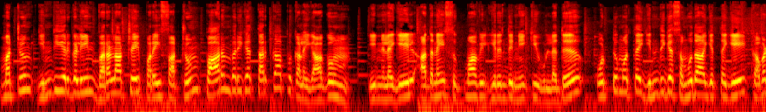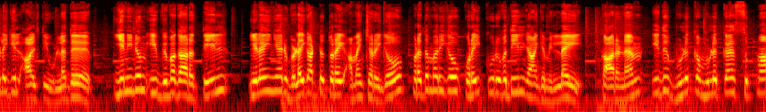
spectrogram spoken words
மற்றும் இந்தியர்களின் வரலாற்றை பறைசாற்றும் பாரம்பரிய தற்காப்பு கலையாகும். இந்நிலையில் அதனை சுக்மாவில் இருந்து நீக்கியுள்ளது ஒட்டுமொத்த இந்திய சமுதாயத்தையே கவலையில் ஆழ்த்தியுள்ளது. எனினும் இவ்விவகாரத்தில் இளைஞர் விளையாட்டுத்துறை அமைச்சரையோ பிரதமரையோ குறை கூறுவதில் நியாயமில்லை. காரணம் இது முழுக்க முழுக்க சுக்மா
